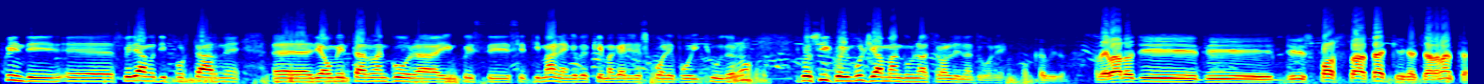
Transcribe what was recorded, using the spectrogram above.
quindi eh, speriamo di portarne, eh, di aumentarla ancora in queste settimane anche perché magari le scuole poi chiudono, così coinvolgiamo anche un altro allenatore. Ho capito. A livello di, di, di risposta tecnica chiaramente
